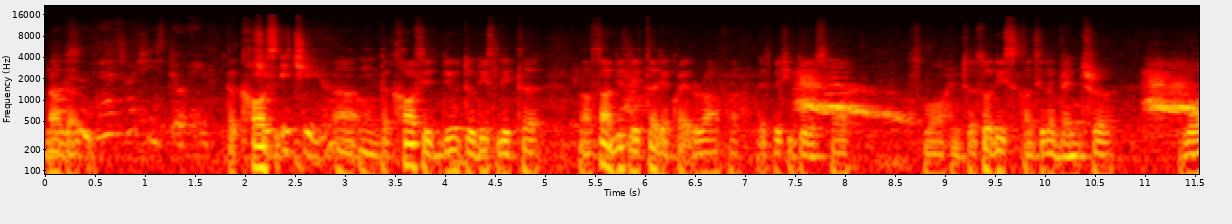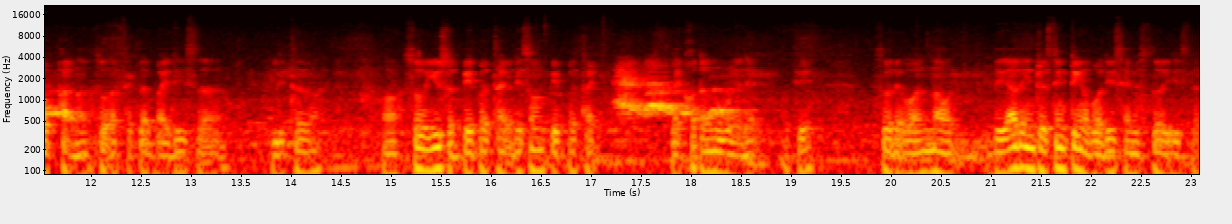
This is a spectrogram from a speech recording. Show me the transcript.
Now the That's what she's doing. the cause She's itchy, huh? uh, mm, the cause is due to this litter. Now some of these litter they're quite rough, uh, especially to the small small hamster. So this is considered ventral lower part, uh, so affected by this uh, litter. Uh, so use a paper type. This one paper type, like cotton wool like that. Okay. So that one now. The other interesting thing about this hamster is the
